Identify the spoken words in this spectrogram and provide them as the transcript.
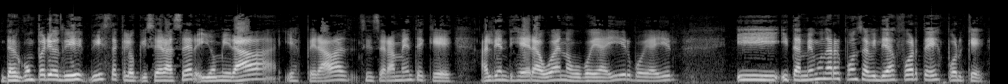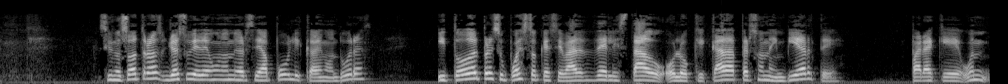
de algún periodista que lo quisiera hacer y yo miraba y esperaba sinceramente que alguien dijera, bueno, voy a ir, voy a ir. Y, y también una responsabilidad fuerte es porque si nosotros, yo estudié en una universidad pública en Honduras y todo el presupuesto que se va del Estado o lo que cada persona invierte para que un,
